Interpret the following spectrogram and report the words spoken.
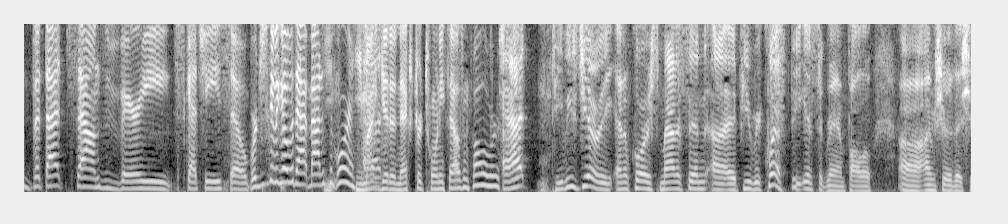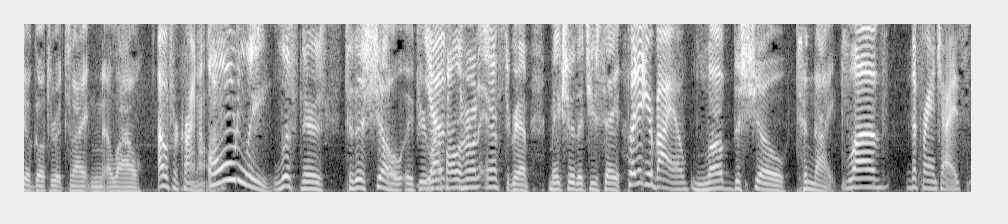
but that sounds very sketchy, so we're just going to go with that Madison Morris. You might get an extra 20,000 followers. At TV's Jerry. And of course, Madison, uh, if you request the Instagram follow, uh, I'm sure that she'll go through it tonight and allow. Oh, for crying out loud. Only listeners to this show, if you're yep. going to follow her on Instagram, make sure that you say, Put it in your bio. Love the show tonight. Love the franchise.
